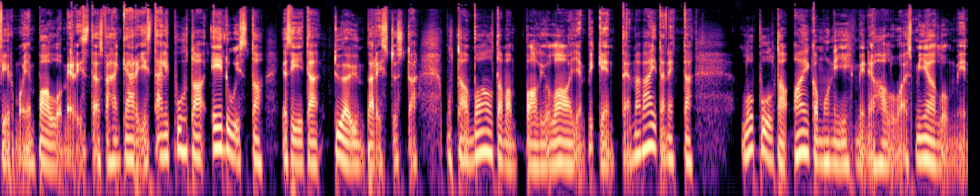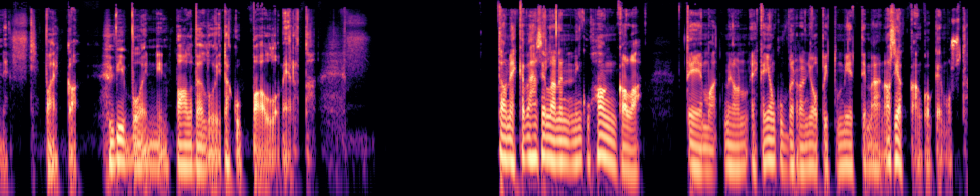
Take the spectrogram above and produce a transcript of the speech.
firmojen pallomeristä, jos vähän kärjistä. Eli puhutaan eduista ja siitä työympäristöstä, mutta tämä on valtavan paljon laajempi kenttä. Ja mä väitän, että lopulta aika moni ihminen haluaisi mieluummin vaikka hyvinvoinnin palveluita kuin pallomerta. Tämä on ehkä vähän sellainen niin kuin hankala teema, että me on ehkä jonkun verran jo opittu miettimään asiakkaan kokemusta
